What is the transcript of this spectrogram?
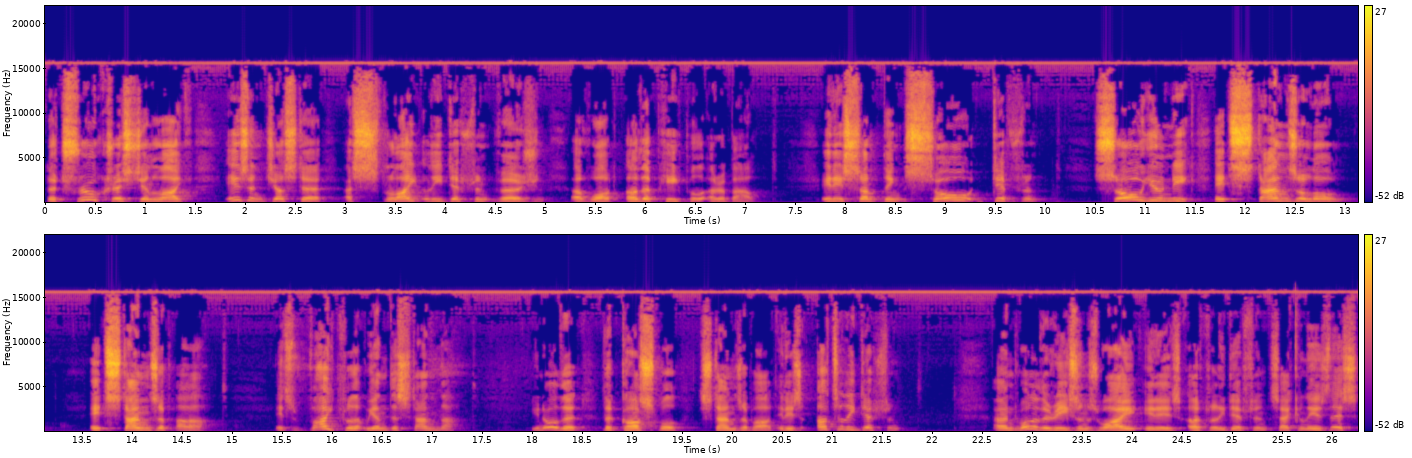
the true Christian life isn't just a, a slightly different version of what other people are about. It is something so different, so unique, it stands alone, it stands apart. It's vital that we understand that. You know that the gospel stands apart. It is utterly different. And one of the reasons why it is utterly different, secondly, is this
